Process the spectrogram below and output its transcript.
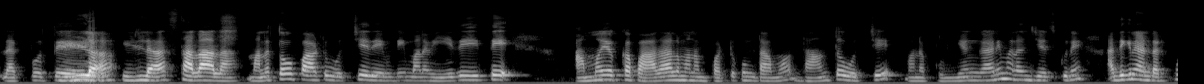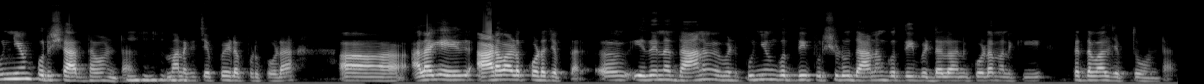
లేకపోతే ఇళ్ళ. ఇళ్ళ స్థలాల మనతో పాటు వచ్చేది ఏమిటి మనం ఏదైతే అమ్మ యొక్క పాదాలు మనం పట్టుకుంటామో దాంతో వచ్చే మన పుణ్యం కానీ మనం చేసుకునే అందుకనే అంటారు పుణ్యం పురుషార్థం అంటారు. మనకి చెప్పేటప్పుడు కూడా అలాగే ఆడవాళ్ళకు కూడా చెప్తారు. ఏదైనా దానం ఇవ్వండి పుణ్యం కొద్దీ పురుషుడు దానం కొద్దీ బిడ్డలు అని కూడా మనకి పెద్దవాళ్ళు చెప్తూ ఉంటారు.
